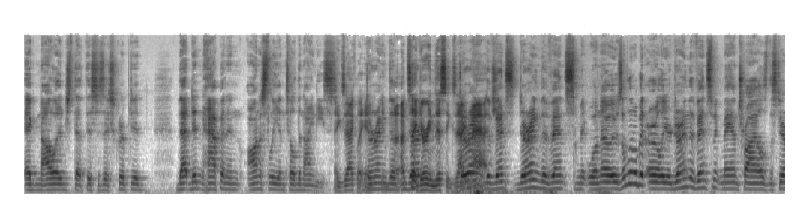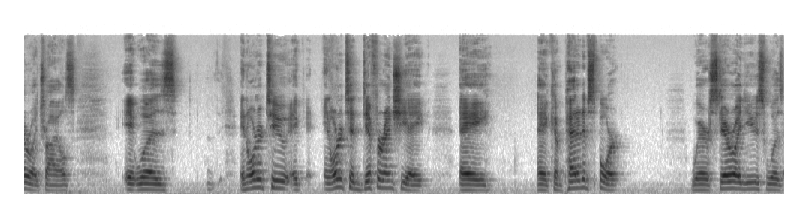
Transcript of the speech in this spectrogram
acknowledged that this is a scripted that didn't happen in honestly until the 90s Exactly. During and the- I'd say during- during this exact during match. the Vince during the Vince well no it was a little bit earlier during the Vince McMahon trials the steroid trials it was in order to in order to differentiate a a competitive sport where steroid use was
